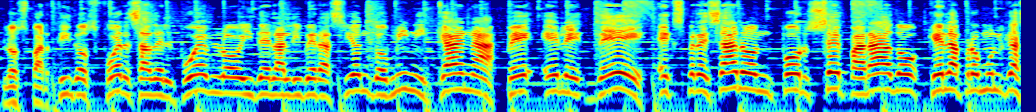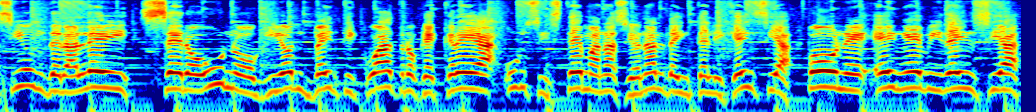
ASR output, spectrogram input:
Los partidos Fuerza del Pueblo y de la Liberación Dominicana, PLD, expresaron por separado que la promulgación de la ley 01-24 que crea un Sistema Nacional de Inteligencia pone en evidencia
